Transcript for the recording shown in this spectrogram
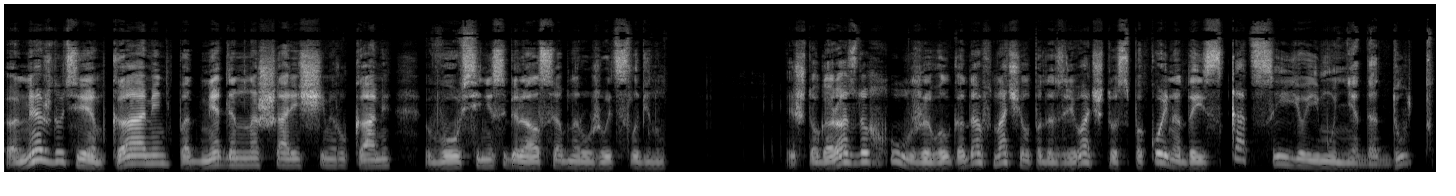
А между тем камень под медленно шарящими руками вовсе не собирался обнаруживать слабину. И что гораздо хуже, волкодав начал подозревать, что спокойно доискаться ее ему не дадут,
